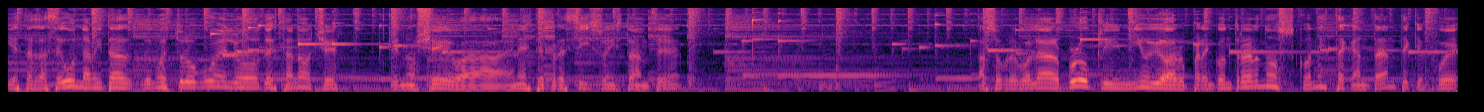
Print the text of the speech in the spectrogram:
y esta es la segunda mitad de nuestro vuelo de esta noche, que nos lleva en este preciso instante a sobrevolar Brooklyn, New York, para encontrarnos con esta cantante que fue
